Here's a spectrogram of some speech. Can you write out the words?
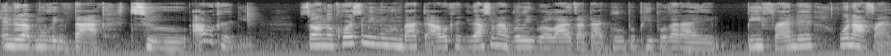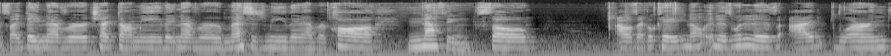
ended up moving back to Albuquerque. So in the course of me moving back to Albuquerque, that's when I really realized that that group of people that I befriended were not friends. Like they never checked on me. They never messaged me. They never called, nothing. So I was like, okay, you know, it is what it is. I learned,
